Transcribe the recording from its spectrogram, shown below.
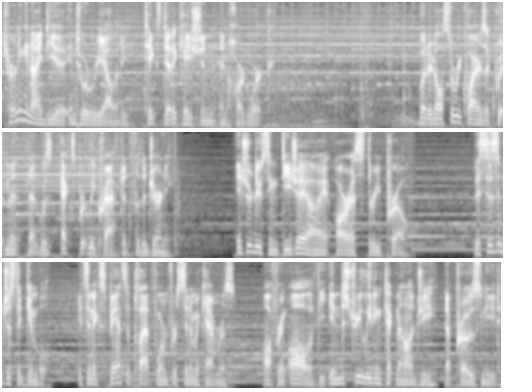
Turning an idea into a reality takes dedication and hard work. But it also requires equipment that was expertly crafted for the journey. Introducing DJI RS3 Pro. This isn't just a gimbal, it's an expansive platform for cinema cameras, offering all of the industry leading technology that pros need.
